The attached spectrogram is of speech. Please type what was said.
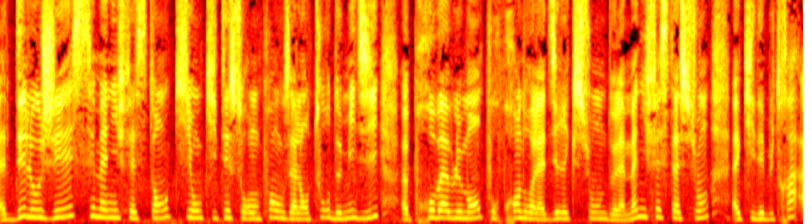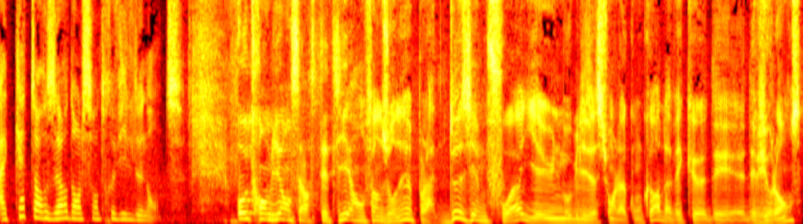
euh, délogés. Ces manifestants qui ont quitté ce rond-point aux alentours de midi, probablement pour prendre la direction de la manifestation qui débutera à 14h dans le centre-ville de Nantes. Autre ambiance, alors c'était hier en fin de journée, pour la deuxième fois, il y a eu une mobilisation à la Concorde avec des, des violences.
